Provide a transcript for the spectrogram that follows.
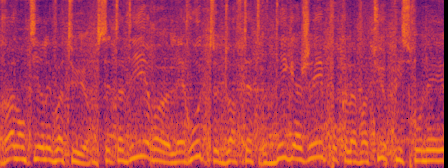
ralentir les voitures. C'est-à-dire les routes doivent être dégagées pour que la voiture puisse rouler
